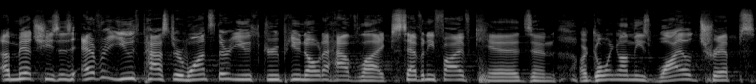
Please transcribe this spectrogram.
uh, Mitch? He says, Every youth pastor wants their youth group, you know, to have like 75 kids and are going on these wild trips.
